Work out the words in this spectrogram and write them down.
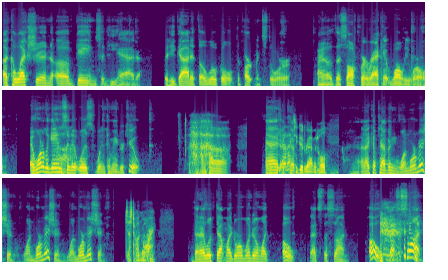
a collection of games that he had that he got at the local department store, uh, the software rack at Wally World. And one of the games in Ah. it was Wing Commander 2. yeah, And I that's kept- a good rabbit hole. And I kept having one more mission, one more mission, one more mission. Just one more. Then I looked out my dorm window. I'm like, oh, that's the sun. Oh, that's the sun.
